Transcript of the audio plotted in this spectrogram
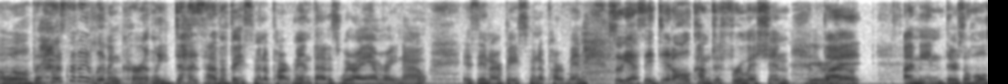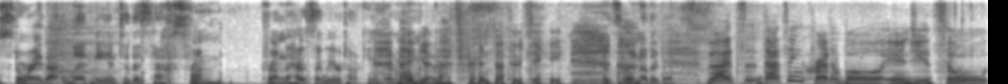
Uh, well, the house that I live in currently does have a basement apartment. That is where I am right now, is in our basement apartment. So yes, it did all come to fruition. But I mean, there's a whole story that led me into this house from from the house that we were talking about a moment yeah, that's for another day. that's for another day. that's that's incredible, Angie. It's so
